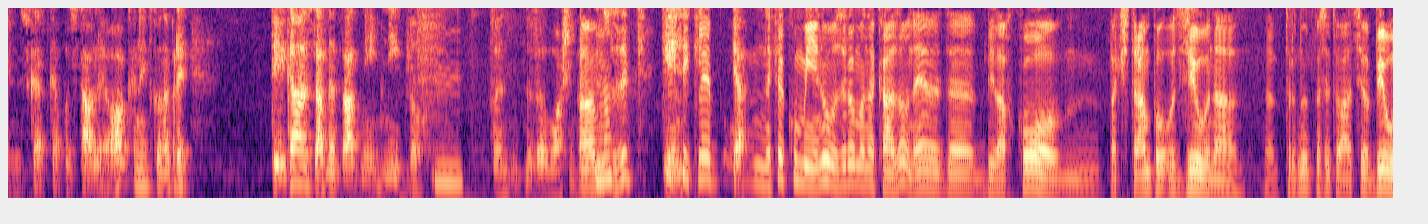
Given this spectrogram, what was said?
in skratka podstavljajo okna in tako naprej. Tega zadnje dva dni ni bilo mm. v, v Washingtonu. Um, no, zdaj, ti in, si klep ja. nekako umenil oziroma nakazal, ne, da bi lahko pač Trumpov odziv na, na trenutno situacijo bil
